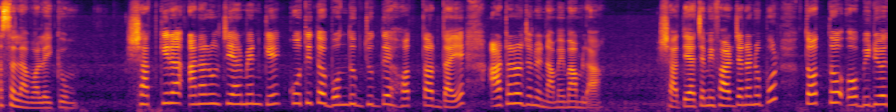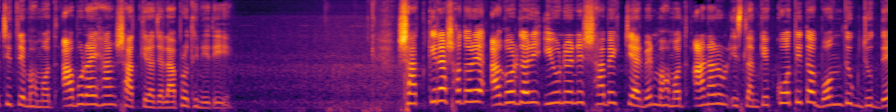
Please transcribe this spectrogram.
আসসালামু আলাইকুম। সাতক্ষীরা আনারুল চেয়ারম্যানকে কথিত বন্দুকযুদ্ধে হত্যার দায়ে আঠারো জনের নামে মামলা। সাথে আছে আমি নুপুর তথ্য ও ভিডিও চিত্রে মোহাম্মদ আবু রায়হান, সাতক্ষীরা জেলা প্রতিনিধি। সাতক্ষীরা সদরে আগরদারি ইউনিয়নের সাবেক চেয়ারম্যান মোহাম্মদ আনারুল ইসলামকে কথিত বন্দুকযুদ্ধে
